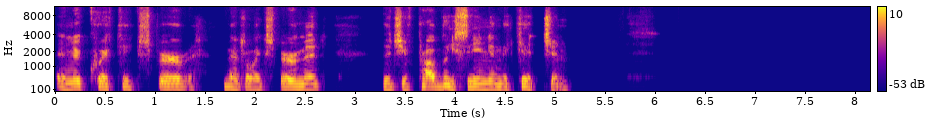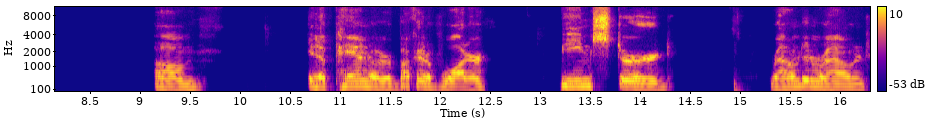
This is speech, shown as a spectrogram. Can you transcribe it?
in a quick experimental experiment that you've probably seen in the kitchen. Um, in a pan or a bucket of water, being stirred round and round.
